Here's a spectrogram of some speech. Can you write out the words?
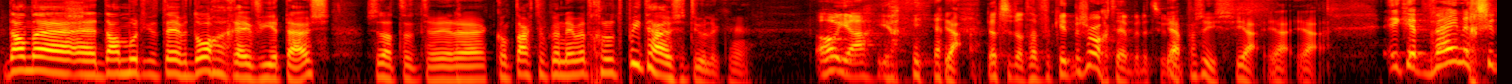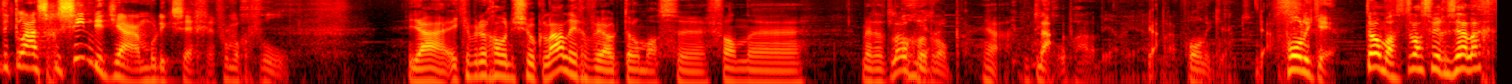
Dan, eh, eh, dan moet ik het even door gaan geven hier thuis. Zodat het weer eh, contact op kan nemen met Grote Piethuis natuurlijk. Ja, Oh ja, ja, ja. Ja. dat ze dat dan verkeerd bezorgd hebben natuurlijk. precies. Ja, ja, ja. Ik heb weinig Sinterklaas gezien dit jaar, moet ik zeggen, voor mijn gevoel. ja, ik heb er nog gewoon die chocola liggen voor jou, Thomas. van, met het logo Oh, ja. erop. Ja, Ik moet nou, ophalen bij jou. Ja, ja Nou, volgende keer. Ja, volgende keer. Thomas, het was weer gezellig.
